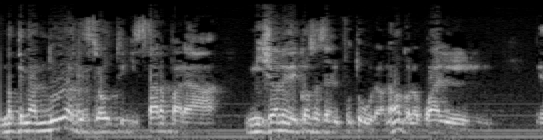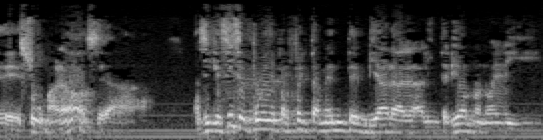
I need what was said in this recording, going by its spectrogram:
no tengan duda que se va a utilizar para millones de cosas en el futuro, ¿no? Con lo cual eh, suma, ¿no? O sea, así que sí se puede perfectamente enviar al, interior, no, no, hay,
